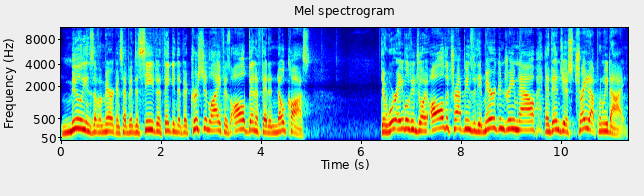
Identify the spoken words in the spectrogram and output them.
Millions of Americans have been deceived into thinking that the Christian life is all benefit and no cost. That we're able to enjoy all the trappings of the American dream now and then just trade up when we die.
